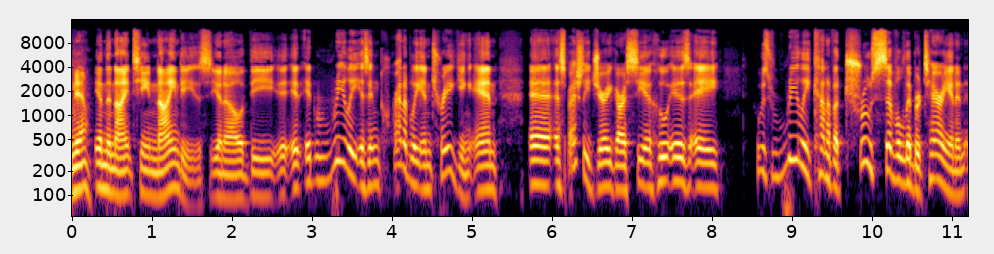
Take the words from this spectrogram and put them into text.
Yeah. in the 1990s. You know, the it, it really is incredibly intriguing, and uh, especially Jerry Garcia, who is a who's really kind of a true civil libertarian in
